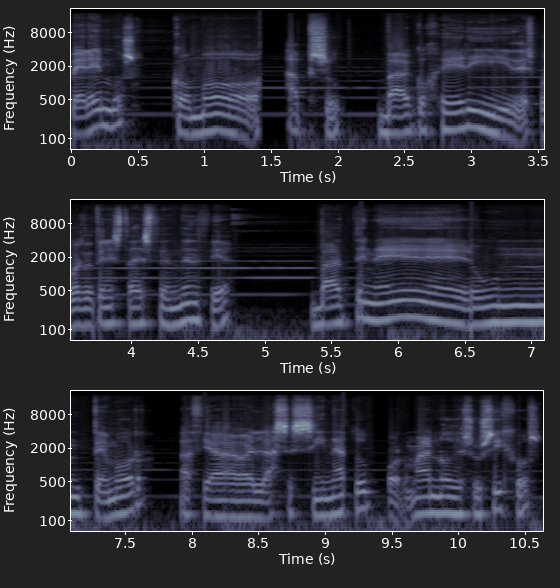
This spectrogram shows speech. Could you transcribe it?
Veremos cómo Apsu va a coger y después de tener esta descendencia, va a tener un temor hacia el asesinato por mano de sus hijos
